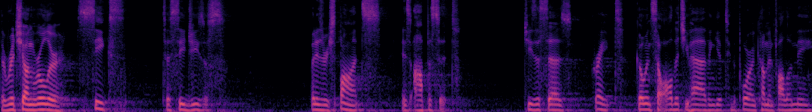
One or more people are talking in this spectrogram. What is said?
The rich young ruler seeks to see Jesus, but his response is opposite. Jesus says, Great, go and sell all that you have and give to the poor and come and follow me.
